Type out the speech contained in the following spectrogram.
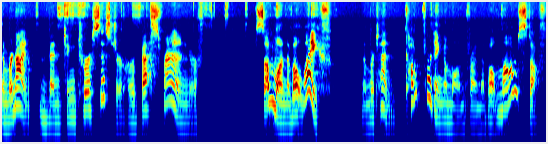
Number nine, venting to her sister, her best friend, or someone about life. Number 10, comforting a mom friend about mom stuff.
